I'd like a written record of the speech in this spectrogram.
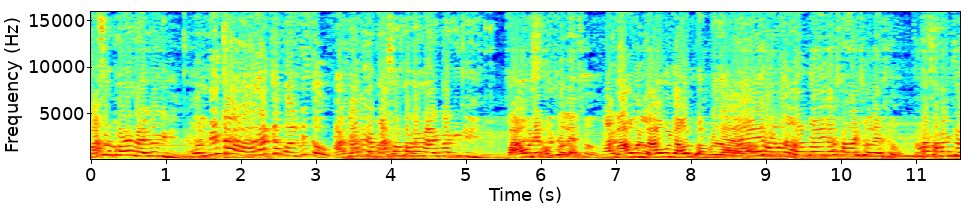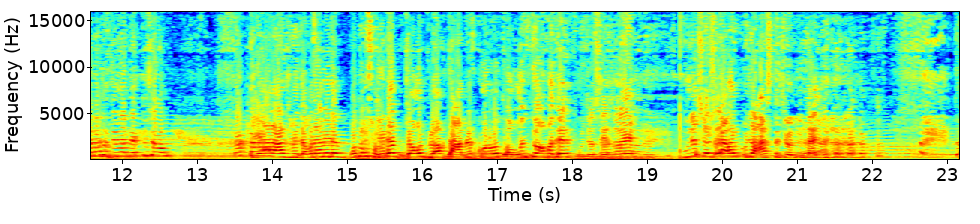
বাসন ঘরে রাইবাগিনি বলবি তো ওদেরকে বলবি তো। আজ হচ্ছে বাসন ঘরে রাইবাগিনি বাউল সম্প্রদায়। বাউল বাউল বাউল সম্প্রদায়। সবাই চলে এসো। তোমরা সবাই চলে এসো যেটা দেখতে চাও। আর আসবে? যখন আমি এটা যেটা যখন ব্লগটা আপলোড করব তখন তো আমাদের পুজো শেষ হয়ে পুজো শেষ হয়ে আবার পুজো আসতে চলবে তাই জন্য। তো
